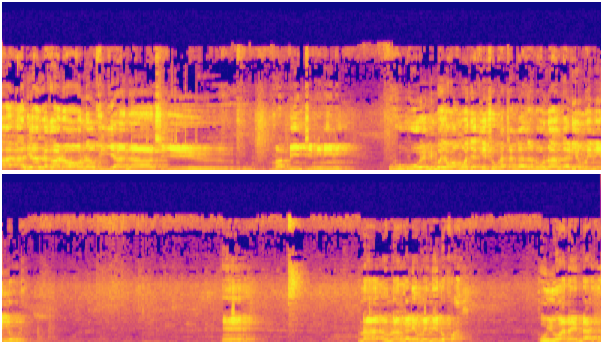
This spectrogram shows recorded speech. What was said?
alianza kama nawaona vijana siji mabinti ni nini. Hu, huendi moja kwa moja kesho ukatangaza ndio unaangalia mwenendo ule. Eh? Na unaangalia mwenendo kwanza. Huyu anaendaje?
